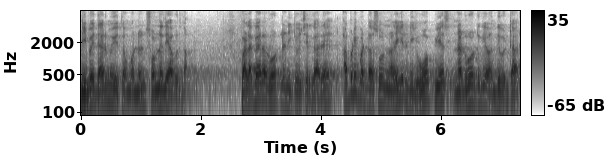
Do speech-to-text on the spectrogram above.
நீ போய் தர்ம யுத்தம் பண்ணுன்னு சொன்னதே அவர் தான் பல பேரை ரோட்டில் நிற்க வச்சுருக்காரு. அப்படிப்பட்ட சூழ்நிலையில் இன்றைக்கி ஓபிஎஸ் நடு ரோட்டுக்கே வந்து விட்டார்.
